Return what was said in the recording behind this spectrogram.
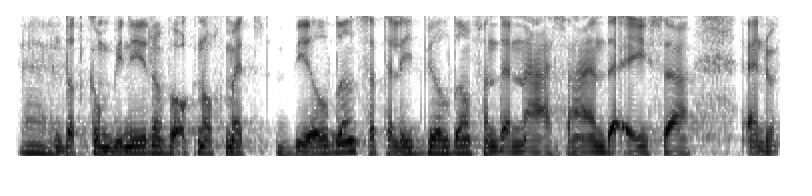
En dat combineren we ook nog met beelden, satellietbeelden van de NASA en de ESA. En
